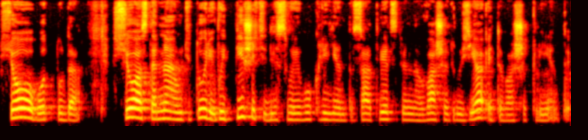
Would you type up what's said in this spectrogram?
все вот туда. Все остальная аудитория вы пишете для своего клиента, соответственно, ваши друзья – это ваши клиенты.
